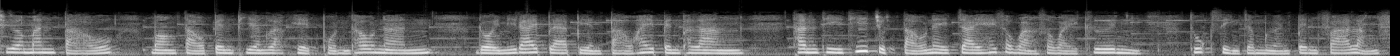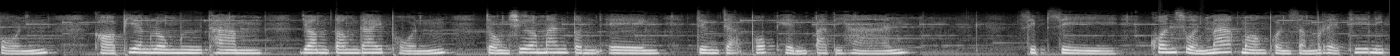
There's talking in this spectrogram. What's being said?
เชื่อมั่นเต๋ามองเต๋าเป็นเพียงหลักเหตุผลเท่านั้น โดยไม่ได้แปลเปลี่ยนเต๋าให้เป็นพลัง ทันทีที่จุดเต๋าในใจให้สว่างสวัยขึ้น ทุกสิ่งจะเหมือนเป็นฟ้าหลังฝน ขอเพียงลงมือทำย่อมต้องได้ผล จงเชื่อมั่นตนเอง จึงจะพบเห็นปาฏิหาริย์ 14. คนส่วนมากมองผลสำเร็จที่นิพ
